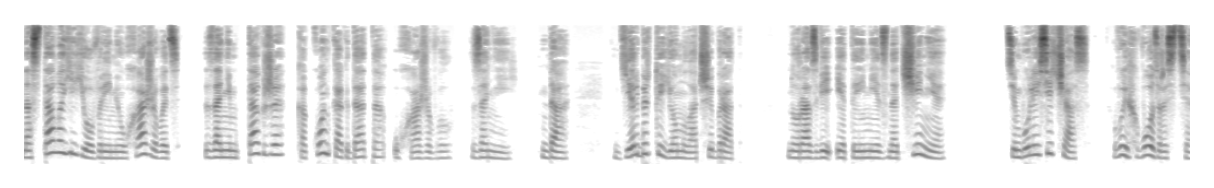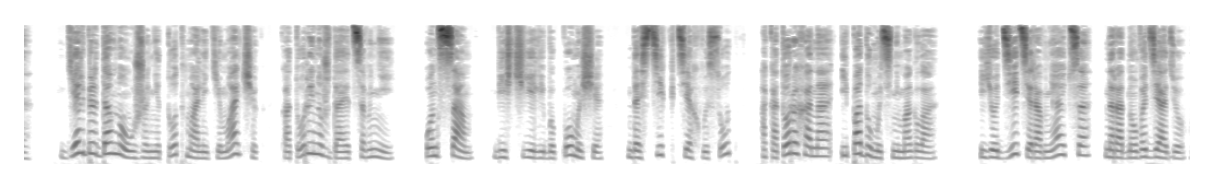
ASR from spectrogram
Настало ее время ухаживать за ним так же, как он когда-то ухаживал за ней. Да, Герберт ее младший брат. Но разве это имеет значение? Тем более сейчас, в их возрасте. Герберт давно уже не тот маленький мальчик, который нуждается в ней. Он сам, без чьей-либо помощи, достиг тех высот, о которых она и подумать не могла. Ее дети равняются на родного дядю.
